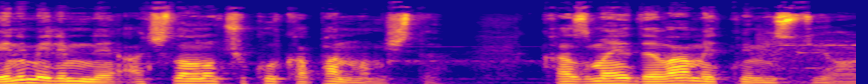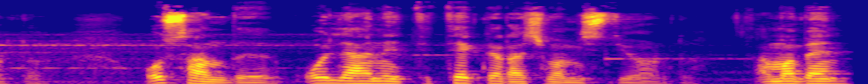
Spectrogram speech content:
benim elimle açılan o çukur kapanmamıştı. Kazmaya devam etmemi istiyordu. O sandığı, o laneti tekrar açmam istiyordu. Ama ben,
